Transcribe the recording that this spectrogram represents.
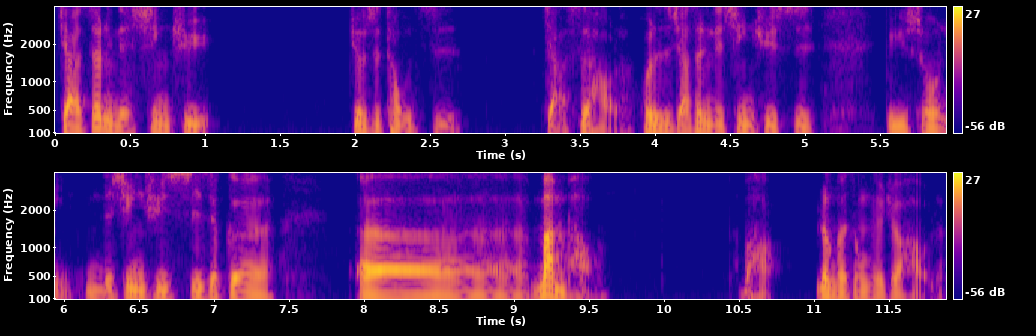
假设你的兴趣就是投资，假设好了，或者是假设你的兴趣是，比如说你你的兴趣是这个呃慢跑，好不好？任何中间就好了。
